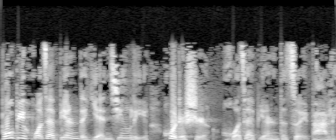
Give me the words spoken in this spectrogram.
不必活在别人的眼睛里，或者是活在别人的嘴巴里。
